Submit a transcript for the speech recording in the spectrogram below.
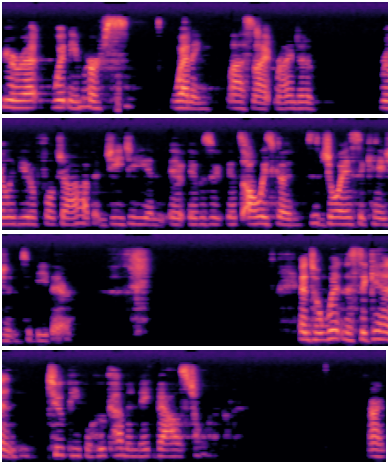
We were at Whitney Murph's wedding last night. Ryan did a really beautiful job, and Gigi, and it, it was it's always good. It's a joyous occasion to be there. And to witness again two people who come and make vows to one another. Right?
